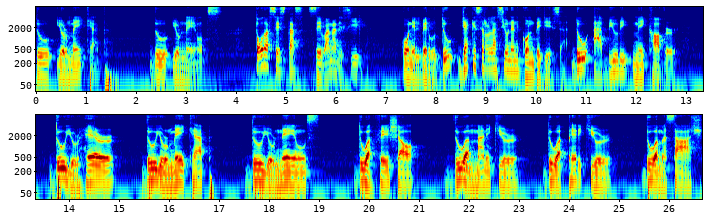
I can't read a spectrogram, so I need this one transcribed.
Do your makeup. Do your nails. Todas estas se van a decir con el verbo do ya que se relacionan con belleza. Do a beauty makeover. Do your hair. Do your makeup. Do your nails do a facial, do a manicure, do a pedicure, do a massage,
